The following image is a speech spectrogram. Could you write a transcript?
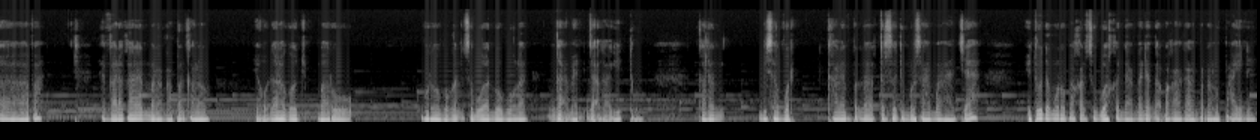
uh, apa? Yang kadang kalian beranggapan kalau ya udahlah gue baru berhubungan sebulan dua bulan. Enggak men. Enggak kayak gitu. Kalian bisa buat kalian pernah tersenyum bersama aja itu udah merupakan sebuah kenangan yang gak bakal kalian pernah lupain nih.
